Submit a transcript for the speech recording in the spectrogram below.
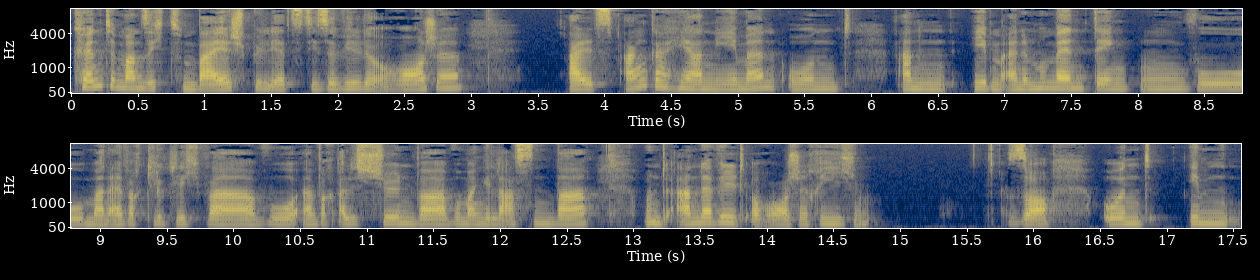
könnte man sich zum Beispiel jetzt diese wilde Orange als Anker hernehmen und an eben einen Moment denken, wo man einfach glücklich war, wo einfach alles schön war, wo man gelassen war und an der Wildorange riechen. So, und in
